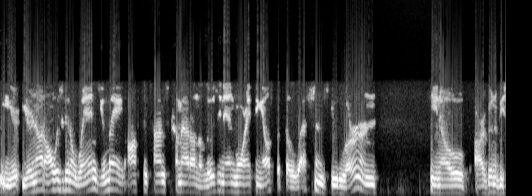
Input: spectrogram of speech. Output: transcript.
you're, you're not always going to win. You may oftentimes come out on the losing end more anything else, but the lessons you learn, you know, are going to be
